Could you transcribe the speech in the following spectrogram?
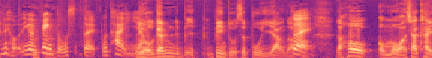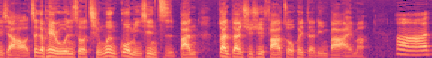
瘤，因为病毒是、嗯、对不太一样。瘤跟病毒是不一样的。对。然后我们往下看一下哈，这个佩如问说，请问过敏性紫斑断断续续发作会得淋巴癌吗？呃，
